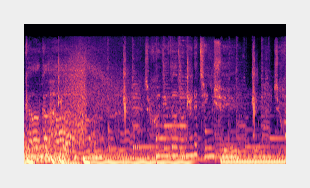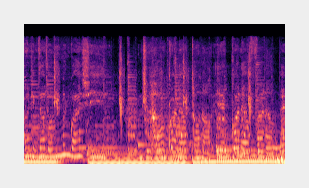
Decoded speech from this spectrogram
刚刚好。是环境造就你的情绪，是环境造就你们关系，只好关掉头脑，也关掉烦恼。哎，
